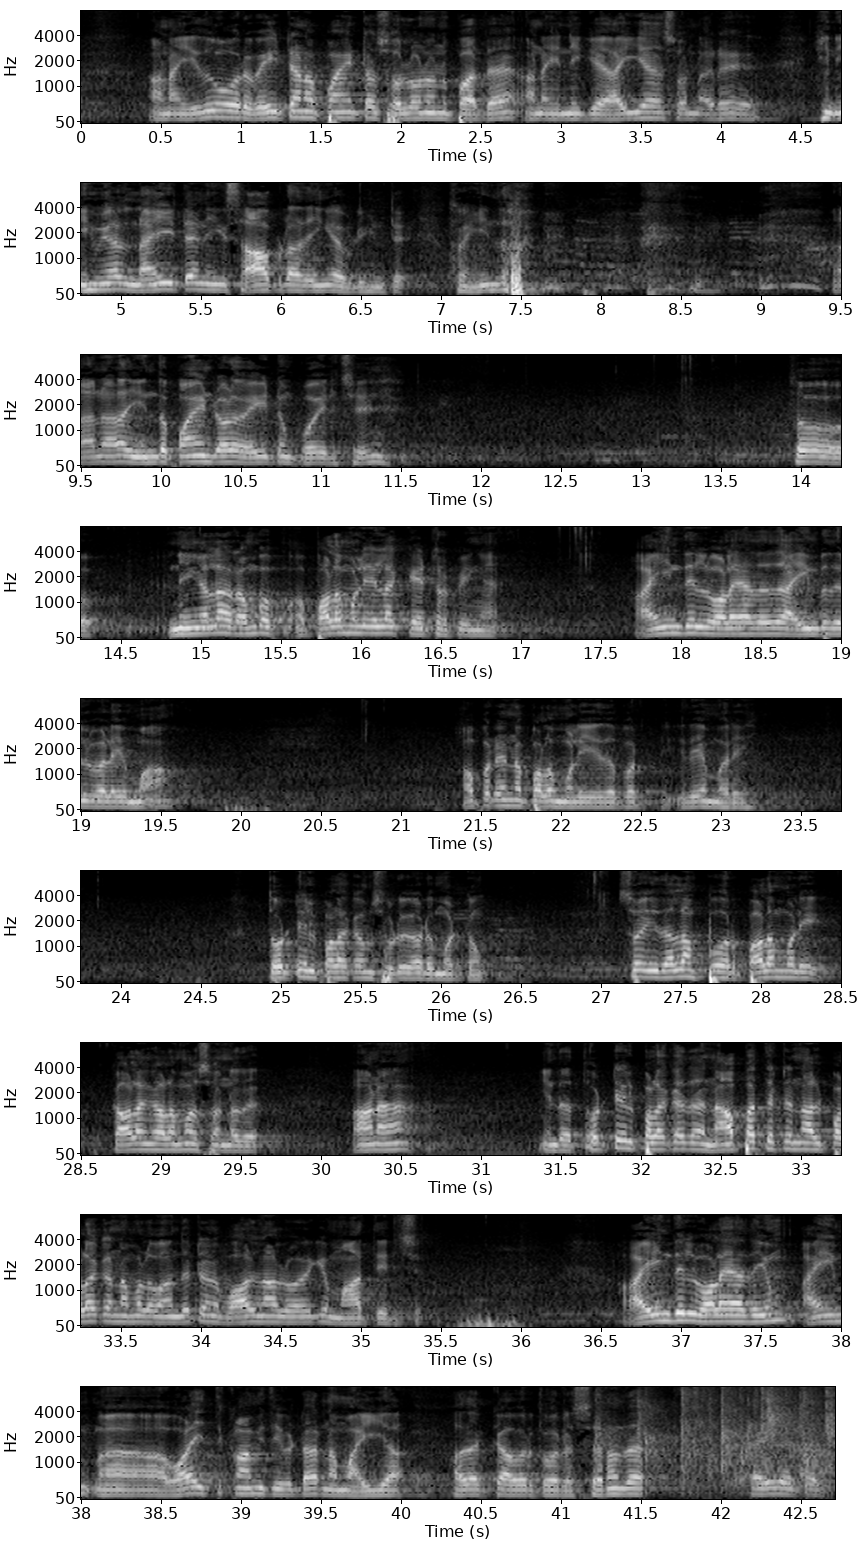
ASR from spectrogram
ஆனால் இதுவும் ஒரு வெயிட்டான பாயிண்ட்டாக சொல்லணும்னு பார்த்தேன். ஆனால் இன்றைக்கி ஐயா சொன்னார் இனிமேல் நைட்டை நீங்கள் சாப்பிடாதீங்க அப்படின்ட்டு. ஸோ இந்த அதனால் இந்த பாயிண்ட்டோட வெயிட்டும் போயிடுச்சு ஸோ நீங்கள்லாம் ரொம்ப பழமொழியெல்லாம் கேட்டிருப்பீங்க. ஐந்தில் விளையாதது ஐம்பதில் விளையுமா? அப்புறம் என்ன பழமொழி? இதை பற்றி இதே மாதிரி. தொட்டில் பழக்கம் சுடுகாடு மட்டும். ஸோ இதெல்லாம் இப்போ ஒரு பழமொழி காலங்காலமாக சொன்னது. ஆனால் இந்த தொட்டில் பழக்கத்தை நாற்பத்தெட்டு நாள் பழக்கம் நம்மளை வந்துட்டு வாழ்நாள் வரைக்கும் மாற்றிருச்சு ஐந்தில் வளையாதையும் ஐ வளைத்து காமித்து விட்டார் நம்ம ஐயா. அதற்கு அவருக்கு ஒரு சிறந்த கைதட்டல்.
